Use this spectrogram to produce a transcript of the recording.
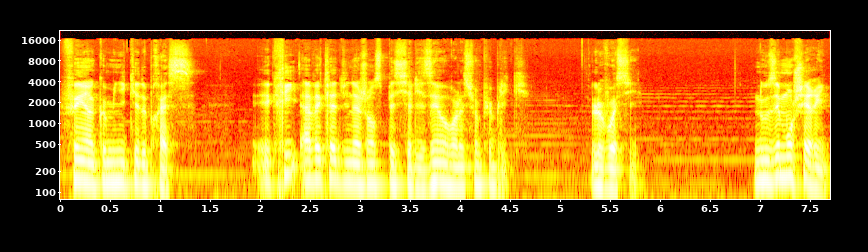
fait un communiqué de presse, écrit avec l'aide d'une agence spécialisée en relations publiques. Le voici. Nous aimons Chéri,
